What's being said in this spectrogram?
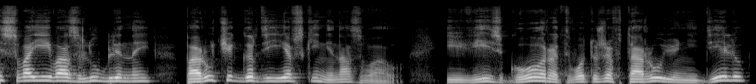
своей возлюбленной поручик Гордиевский не назвал, и весь город вот уже вторую неделю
